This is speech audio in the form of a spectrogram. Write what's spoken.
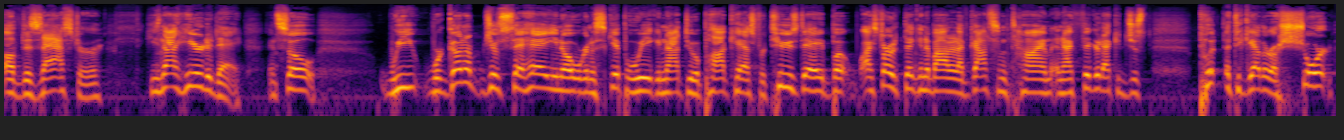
of disaster. He's not here today. And so we were gonna just say, hey, you know, we're gonna skip a week and not do a podcast for Tuesday. But I started thinking about it. I've got some time, and I figured I could just put together a short,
